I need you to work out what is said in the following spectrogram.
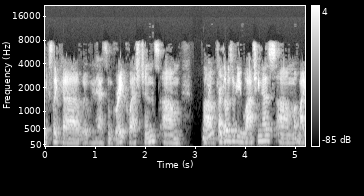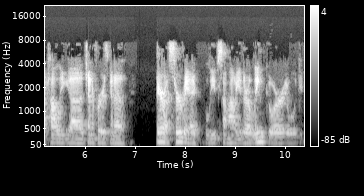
looks like uh, we had some great questions. Um, uh, for those of you watching us, um, my colleague uh, Jennifer is going to share a survey. I believe somehow either a link or it will get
